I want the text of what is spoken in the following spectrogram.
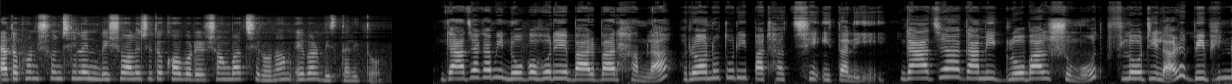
এতক্ষণ শুনছিলেন বিশ্ব আলোচিত খবরের সংবাদ শিরোনাম, এবার বিস্তারিত। গাজাগামী নৌবহরে বারবার হামলা, রণতরী পাঠাচ্ছে ইতালি। গাজাগামী গ্লোবাল সুমুদ, ফ্লোটিলার বিভিন্ন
